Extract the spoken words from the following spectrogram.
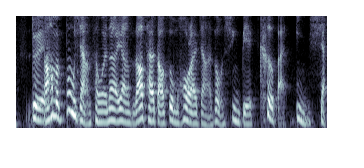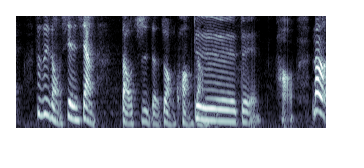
子，对然后他们不想成为那个样子，然后才导致我们后来讲的这种性别刻板印象，这是一种现象导致的状况，这对样子。对对对。好，那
